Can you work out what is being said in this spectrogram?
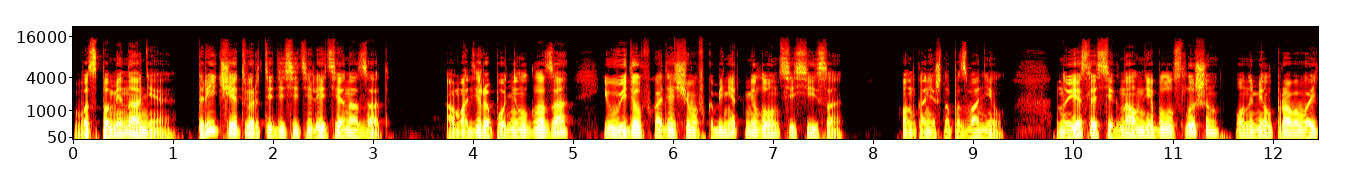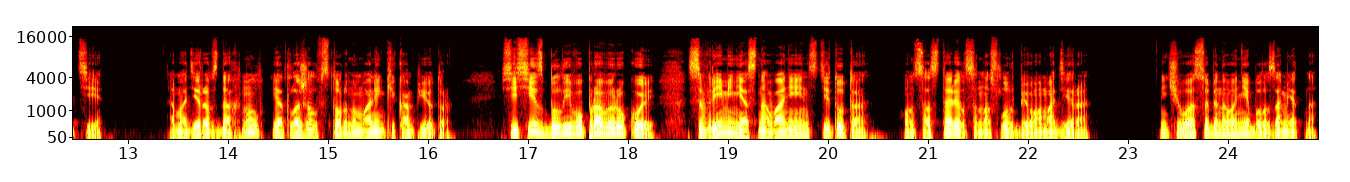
Воспоминания. Три четверти десятилетия назад. Амадира поднял глаза и увидел входящего в кабинет Милон Сисиса. Он, конечно, позвонил. Но если сигнал не был услышан, он имел право войти. Амадира вздохнул и отложил в сторону маленький компьютер. Сисис был его правой рукой со времени основания института. Он состарился на службе у Амадира. Ничего особенного не было заметно.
